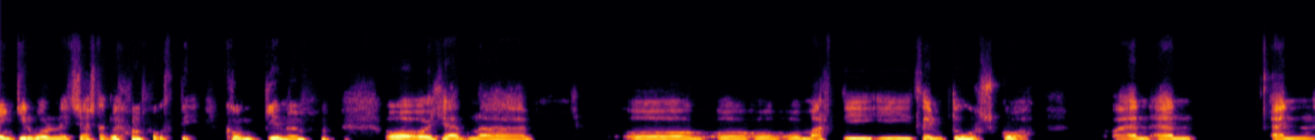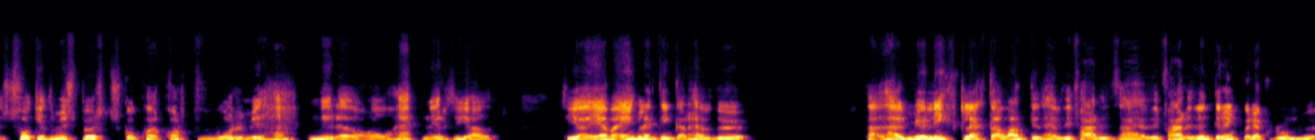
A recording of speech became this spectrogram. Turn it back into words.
engir voru neitt sérstaklega á móti konginum. Og, og hérna og, og margt í, í þeim dúr sko. En, en En svo getum við spurt sko hvort vorum við hefnir eða óhefnir því að því að ef að englendingar hefðu það, það er mjög líklegt að landið hefði farið það hefði farið undir einhverja krúnu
